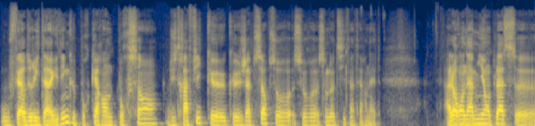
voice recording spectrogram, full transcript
ou faire du retargeting que pour 40% du trafic que, que j'absorbe sur, sur, sur, notre site Internet. Alors on a mis en place euh,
